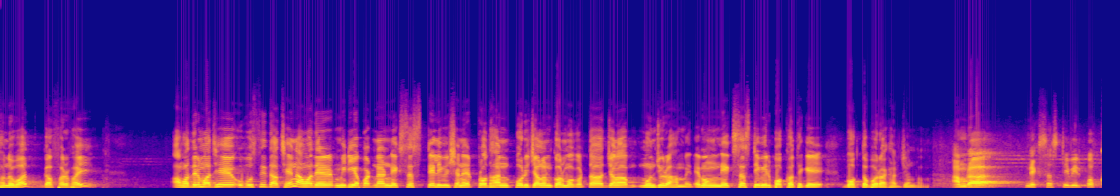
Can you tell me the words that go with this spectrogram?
ধন্যবাদ গাফফার ভাই। আমাদের মাঝে উপস্থিত আছেন আমাদের মিডিয়া পার্টনার নেক্সাস টেলিভিশনের প্রধান পরিচালন কর্মকর্তা জনাব মঞ্জুর আহমেদ এবং নেক্সাস টিভির পক্ষ থেকে বক্তব্য রাখার জন্য। আমরা নেক্সাস টিভির পক্ষ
